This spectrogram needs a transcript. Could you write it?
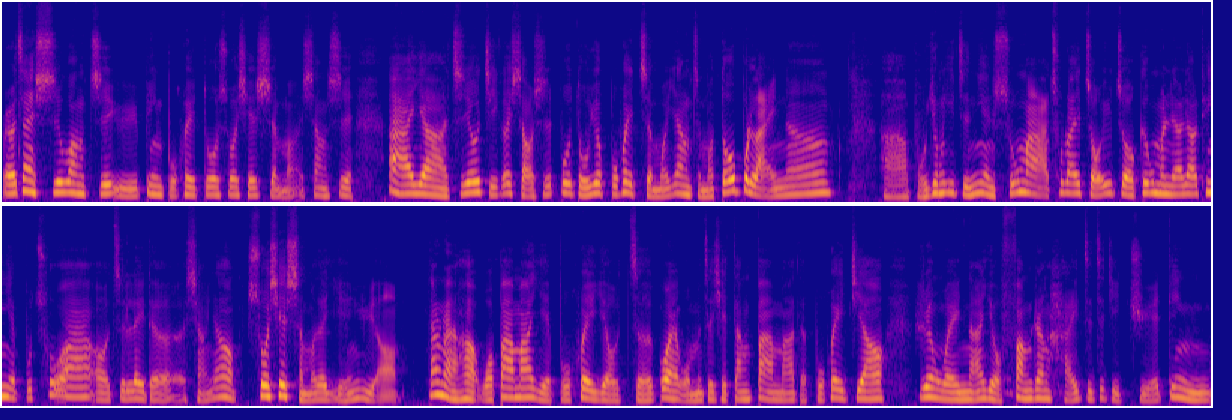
而在失望之余，并不会多说些什么，像是“哎呀，只有几个小时不读，又不会怎么样，怎么都不来呢？”啊，不用一直念书嘛，出来走一走，跟我们聊聊天也不错啊，哦之类的，想要说些什么的言语啊。当然哈，我爸妈也不会有责怪我们这些当爸妈的不会教，认为哪有放任孩子自己决定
